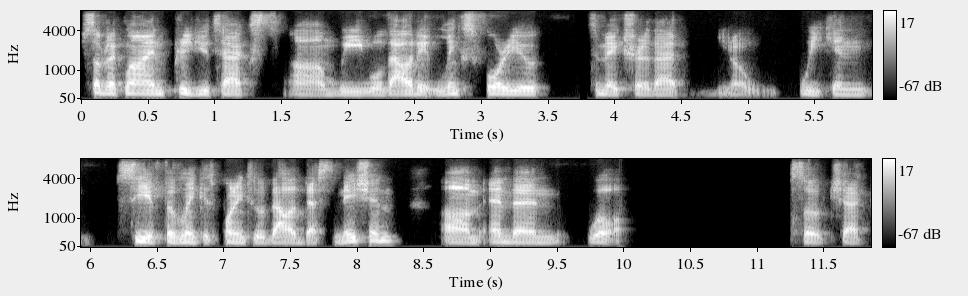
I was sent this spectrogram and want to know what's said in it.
subject line, preview text. Um, we will validate links for you to make sure that you know we can see if the link is pointing to a valid destination. Um, and then we'll also check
